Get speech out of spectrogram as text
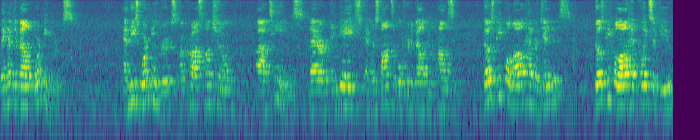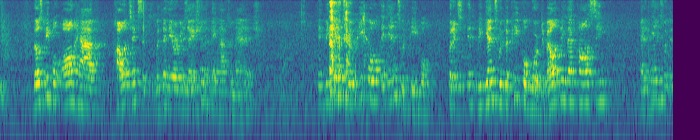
they have developed working groups. And these working groups are cross-functional uh, teams that are engaged and responsible for developing the policy. Those people all have agendas. Those people all have points of view. Those people all have politics within the organization that they have to manage. It begins with people, it ends with people, but it begins with the people who are developing that policy, and it ends with the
